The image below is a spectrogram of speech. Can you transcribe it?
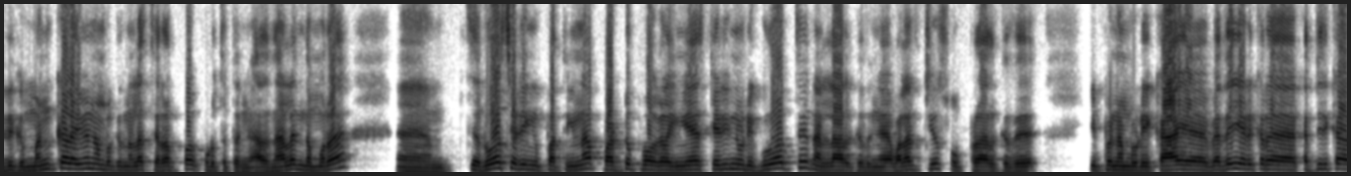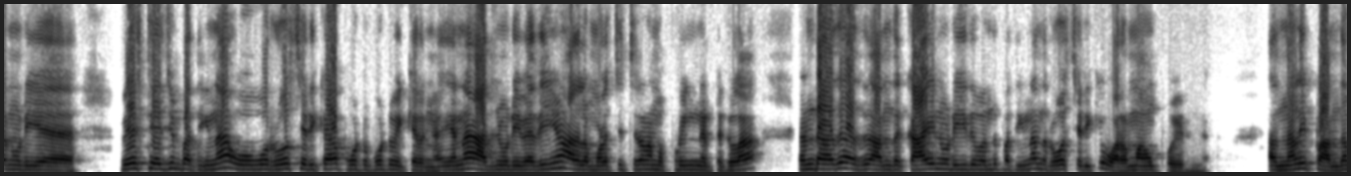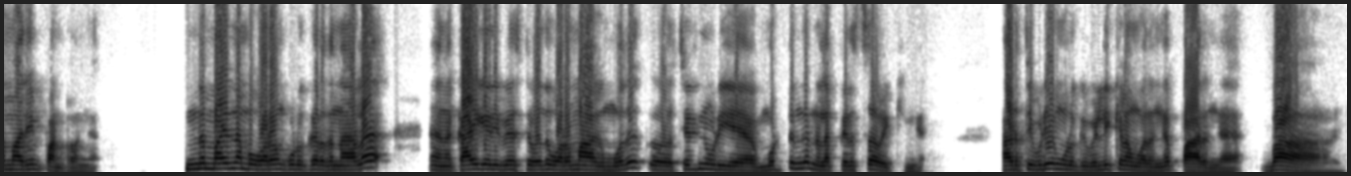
இதுக்கு மண்கலையும் நம்மளுக்கு நல்லா சிறப்பாக கொடுத்துட்டோங்க. அதனால் இந்த முறை ரோஸ் செடிங்க பார்த்தீங்கன்னா பட்டு போகலைங்க செடியினுடைய குரோத்து நல்லா இருக்குதுங்க. வளர்ச்சியும் சூப்பராக இருக்குது. இப்போ நம்மளுடைய காய விதை எடுக்கிற கத்திரிக்காயினுடைய வேஸ்டேஜும் பார்த்தீங்கன்னா ஒவ்வொரு ரோஸ் செடிக்காக போட்டு போட்டு வைக்கிறேங்க. ஏன்னா அதனுடைய விதையும் அதில் முளைச்சிச்சுன்னா நம்ம பிடுங்கி நட்டுக்கலாம். ரெண்டாவது அது அந்த காயினுடைய இது வந்து பார்த்திங்கன்னா அந்த ரோஸ் செடிக்கு உரமாகவும் போயிடுங்க. அதனால இப்போ அந்த மாதிரியும் பண்ணுறோங்க இந்த மாதிரி நம்ம உரம் கொடுக்கறதுனால காய்கறி வேஸ்ட்டு வந்து உரமாகும் போது செடியினுடைய மொட்டுங்க நல்லா பெருசாக வைக்குங்க. அடுத்தபடி உங்களுக்கு வெள்ளிக்கிழமை வருங்க பாருங்கள் பாய்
